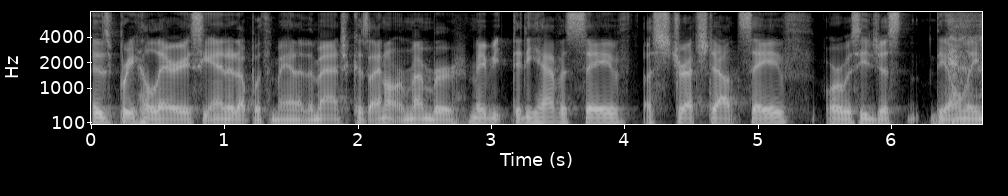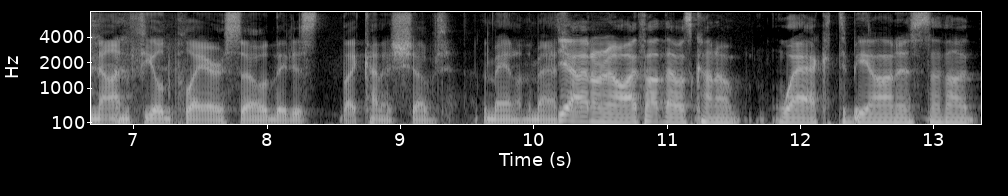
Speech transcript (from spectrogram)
it was pretty hilarious. He ended up with man of the match because I don't remember. Maybe did he have a save, a stretched out save, or was he just the only non-field player? So they just like kind of shoved the man on the match. Yeah, I don't know. I thought that was kind of whack, to be honest. I thought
